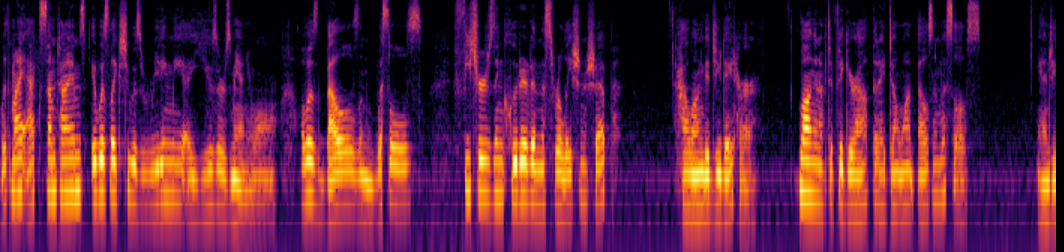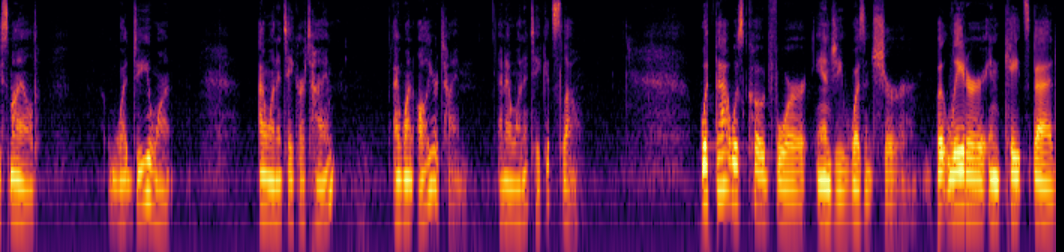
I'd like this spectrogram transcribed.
With my ex, sometimes it was like she was reading me a user's manual. All those bells and whistles features included in this relationship? How long did you date her? Long enough to figure out that I don't want bells and whistles. Angie smiled. What do you want? I want to take our time. I want all your time. And I want to take it slow. What that was code for, Angie wasn't sure. But later, in Kate's bed,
